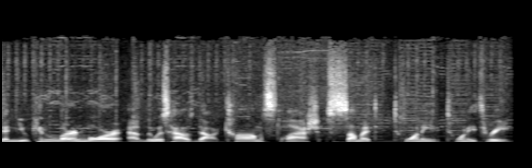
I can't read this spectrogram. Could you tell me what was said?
then you can learn more at lewishowes.com slash summit 2023.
